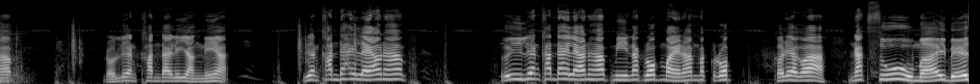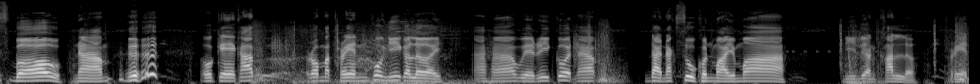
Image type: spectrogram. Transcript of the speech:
ครับ เราเลื่อนขั้นได้หรือยังเนี่ยเลื่อนขั้นได้แล้วนะครับเฮ้ยเลื่อนขั้นได้แล้วนะครับ มีนักรบใหม่นะครับนักรบเขาเรียกว่า นักสู้ไม้เบสบอลหนามโอเคครับ เรามาเทรนพวกนี้กันเลยอ่าฮะ very good นะครับ ได้นักสู้คนใหม่มา นี่เลื่อนขั้นเหรอเทรน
